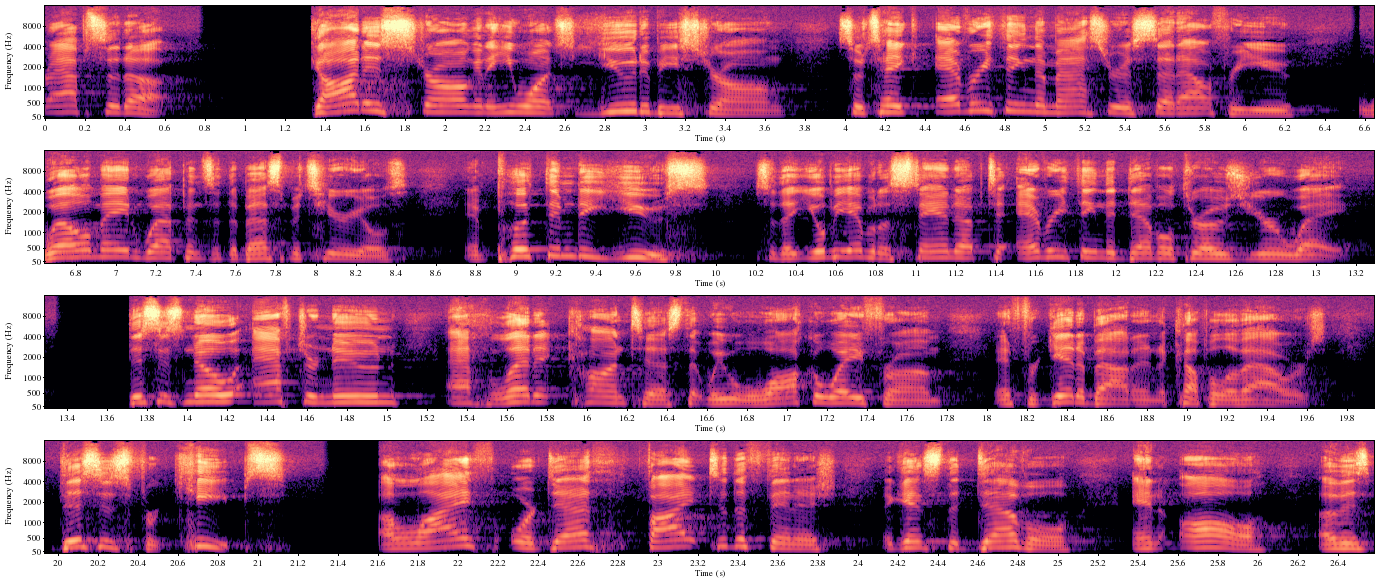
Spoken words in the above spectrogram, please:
wraps it up. God is strong and He wants you to be strong. So take everything the Master has set out for you, well made weapons of the best materials, and put them to use so that you'll be able to stand up to everything the devil throws your way. This is no afternoon athletic contest that we will walk away from and forget about in a couple of hours. This is for keeps a life or death fight to the finish against the devil and all of his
